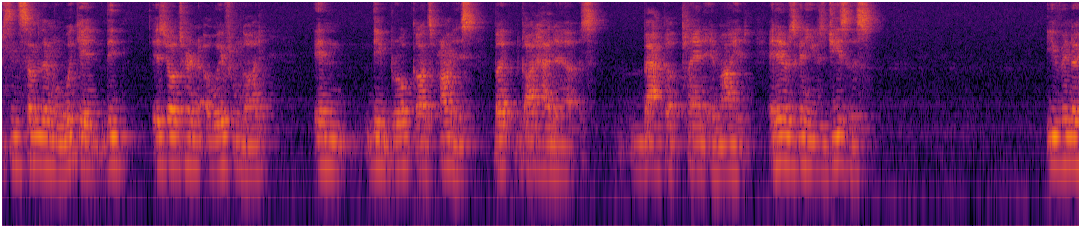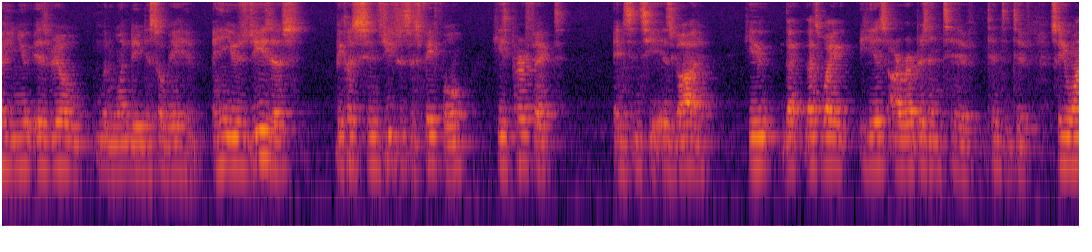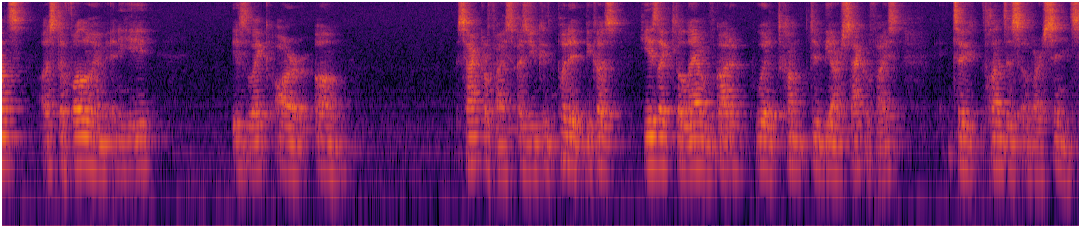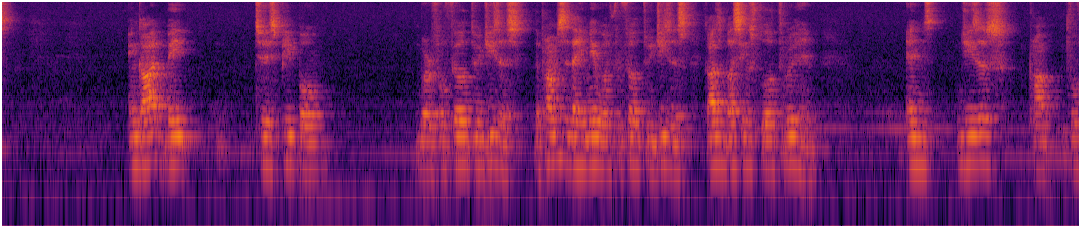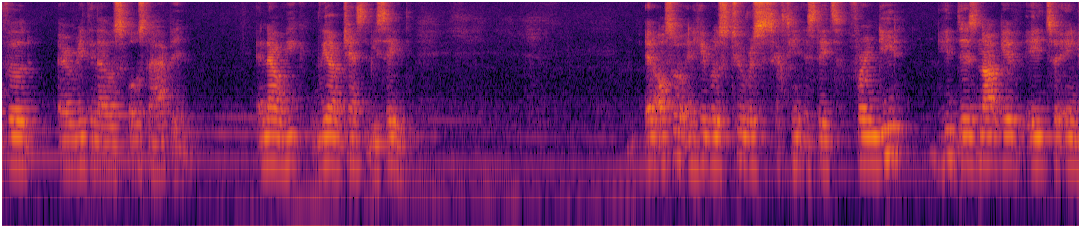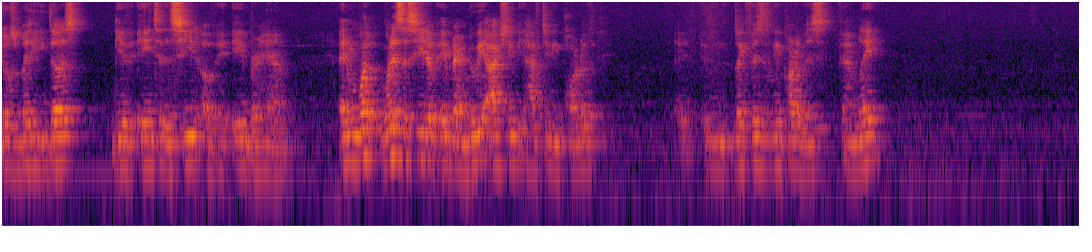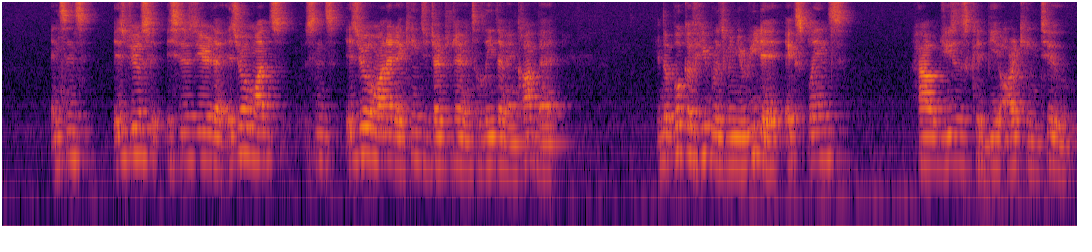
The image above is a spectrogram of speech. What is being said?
since some of them were wicked, they, Israel turned away from God, and they broke God's promise. But God had a backup plan in mind, and it was going to use Jesus even though he knew Israel would one day disobey him. And he used Jesus because since Jesus is faithful, he's perfect, and since he is God, he that that's why he is our representative tentative. So he wants us to follow him and he is like our um sacrifice as you can put it because he is like the lamb of God who had come to be our sacrifice to cleanse us of our sins. And God made to his people were fulfilled through Jesus. The promises that he made were fulfilled through Jesus. God's blessings flowed through him. And Jesus fulfilled everything that was supposed to happen. And now we, we have a chance to be saved. And also in Hebrews 2 verse 16 it states, For indeed he does not give aid to angels, but he does give aid to the seed of Abraham. And what what is the seed of Abraham? Do we actually have to be part of, like physically part of his family? And since Israel, it says here that Israel wants, since Israel wanted a king to judge them and to lead them in combat, the book of Hebrews, when you read it, explains how Jesus could be our king too.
